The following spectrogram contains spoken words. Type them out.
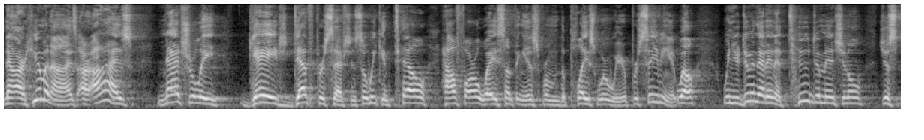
Now, our human eyes, our eyes naturally gauge depth perception so we can tell how far away something is from the place where we are perceiving it. Well, when you're doing that in a two-dimensional, just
